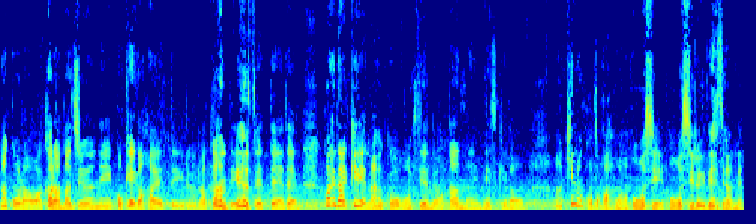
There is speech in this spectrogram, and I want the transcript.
ナコラは体中に苔が生えているラカンっていう設定でこれだけ綺麗な服をも着てるんで分かんないんですけどキノコとかは胞子胞子類ですよね。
